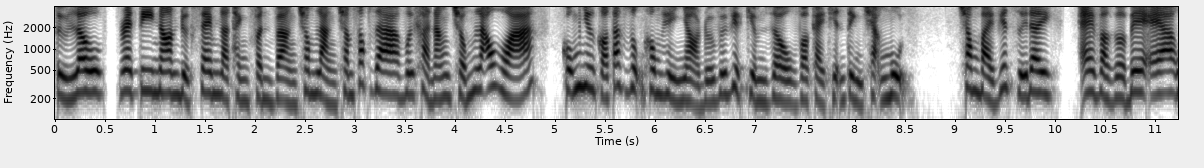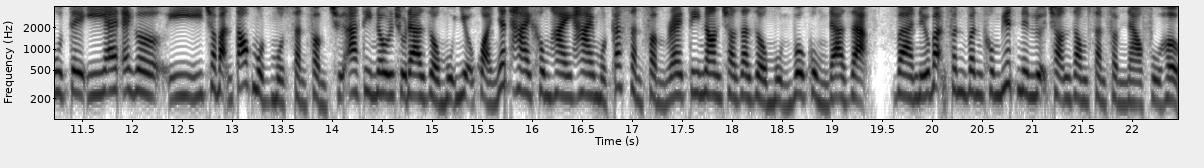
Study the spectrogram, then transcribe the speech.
Từ lâu, retinol được xem là thành phần vàng trong làng chăm sóc da với khả năng chống lão hóa, cũng như có tác dụng không hề nhỏ đối với việc kiềm dầu và cải thiện tình trạng mụn. Trong bài viết dưới đây, E và GBEAUTISEG ý, ý cho bạn top 11 sản phẩm chứa atinol cho đa dầu mụn hiệu quả nhất 2022 một các sản phẩm retinol cho da dầu mụn vô cùng đa dạng, và nếu bạn phân vân không biết nên lựa chọn dòng sản phẩm nào phù hợp.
